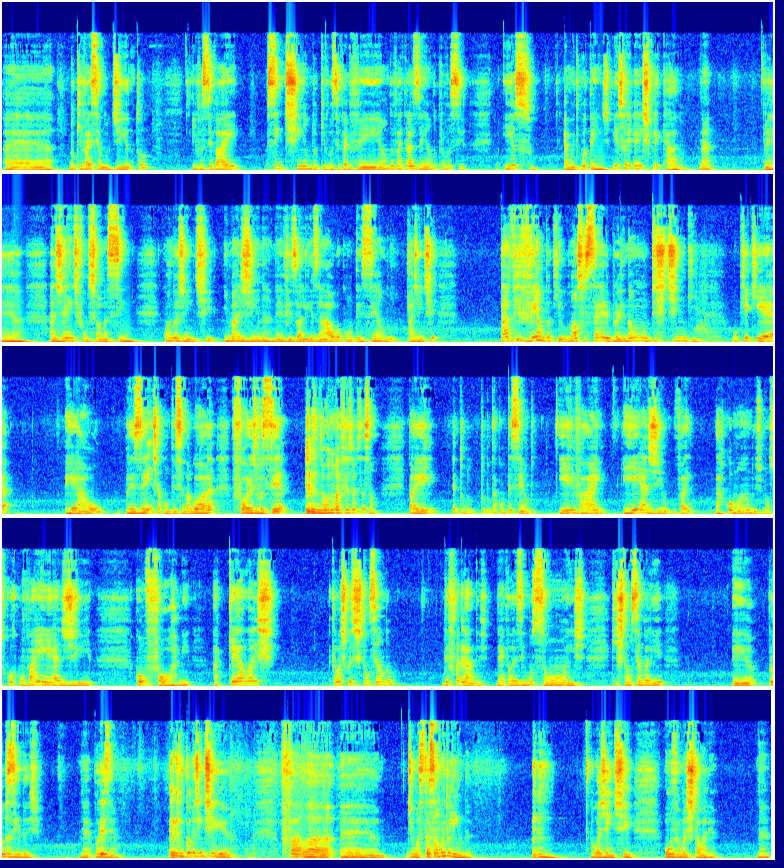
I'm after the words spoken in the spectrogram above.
é, do que vai sendo dito e você vai sentindo aquilo, você vai vendo vai trazendo para você. Isso é muito potente. Isso é explicado, né? É, a gente funciona assim quando a gente imagina, né, visualiza algo acontecendo, a gente está vivendo aquilo. Nosso cérebro ele não distingue o que, que é real, presente, acontecendo agora, fora de você, ou numa visualização. Para ele, é tudo tudo está acontecendo. E ele vai reagir, vai dar comandos, nosso corpo vai reagir conforme aquelas aquelas coisas que estão sendo deflagradas, né? aquelas emoções que estão sendo ali é, produzidas. Né? Por exemplo, quando a gente fala é, de uma situação muito linda, ou a gente ouve uma história, né?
